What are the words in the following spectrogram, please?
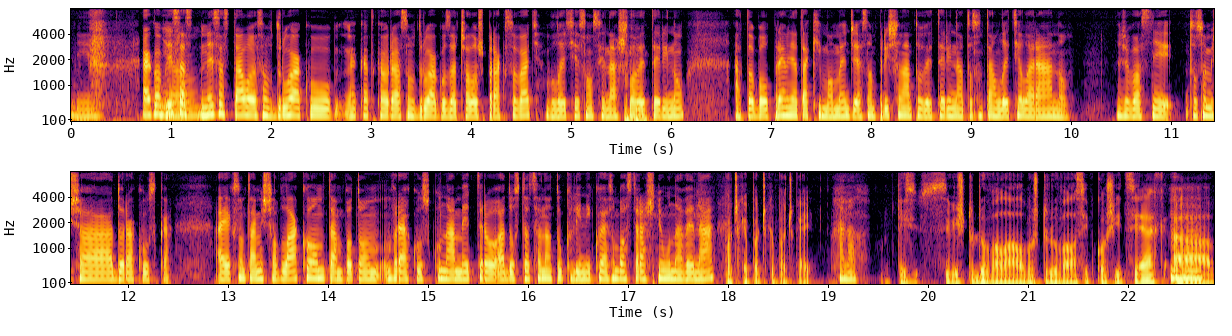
Nie. Ako mne, sa, mne sa stalo, ja som v druháku, Katka hovorila, som v druháku začala už praxovať. V lete som si našla veterinu a to bol pre mňa taký moment, že ja som prišla na tú veterínu a to som tam letela ráno. Že vlastne, to som išla do Rakúska. A jak som tam išla vlakom, tam potom v Rakúsku na metro a dostať sa na tú kliniku, ja som bola strašne unavená. Počkaj, počkaj, počkaj. Áno. Ty si- vyštudovala alebo študovala si v Košiciach a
